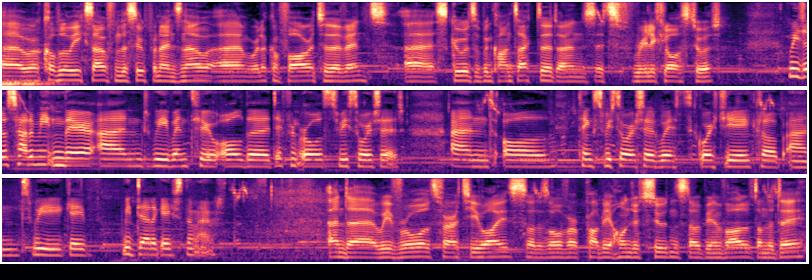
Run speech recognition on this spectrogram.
Uh, we're a couple of weeks out from the Super Nines now. Um, we're looking forward to the event. Uh, schools have been contacted and it's really close to it. We just had a meeting there and we went through all the different roles to be sorted and all things to be sorted with Gort GAA Club and we gave we delegated them out. And uh, we've roles for our TYs, so there's over probably 100 students that will be involved on the day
